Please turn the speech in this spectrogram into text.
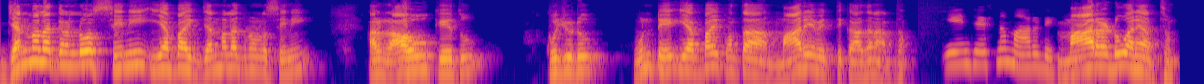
జన్మలగ్నంలో శని ఈ అబ్బాయికి జన్మలగ్నంలో శని అలా రాహువు కేతు కుజుడు ఉంటే ఈ అబ్బాయి కొంత మారే వ్యక్తి కాదని అర్థం. ఏం చేసినా మారడి. మారడు అనే అర్థం.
